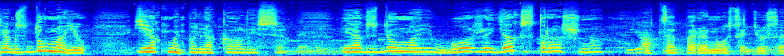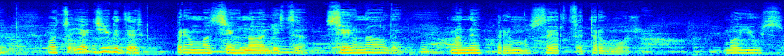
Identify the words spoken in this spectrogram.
Як здумаю, як ми полякалися, як здумаю, Боже, як страшно. А це переносить усе. Оце як їде, прямо сигналиться, сигнали. Мене прямо серце тривожить. Боюсь.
